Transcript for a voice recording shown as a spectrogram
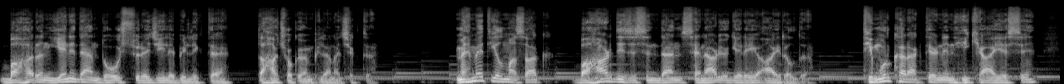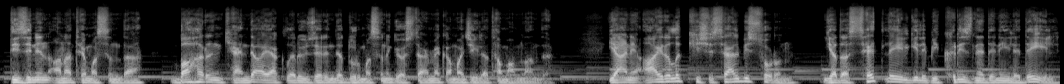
Bahar'ın yeniden doğuş süreciyle birlikte daha çok ön plana çıktı. Mehmet Yılmazak, Bahar dizisinden senaryo gereği ayrıldı. Timur karakterinin hikayesi, dizinin ana temasında Bahar'ın kendi ayakları üzerinde durmasını göstermek amacıyla tamamlandı. Yani ayrılık kişisel bir sorun ya da setle ilgili bir kriz nedeniyle değil,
